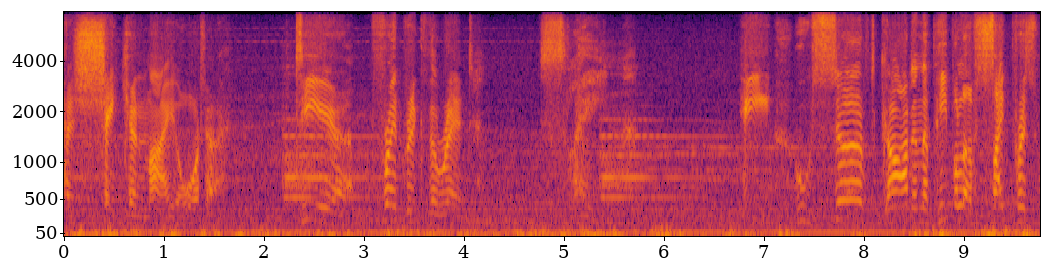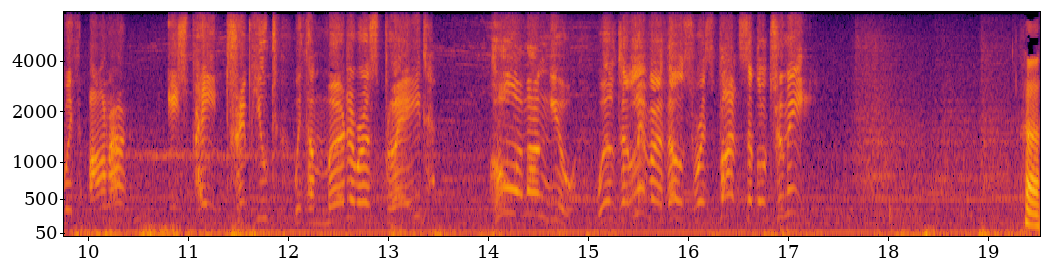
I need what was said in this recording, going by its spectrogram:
has shaken my order. Dear Frederick the Red, slain. He who served God and the people of Cyprus with honor is paid tribute with a murderer's blade? Who among you will deliver those responsible to me? Huh.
